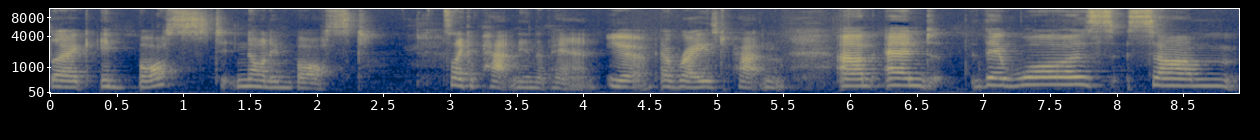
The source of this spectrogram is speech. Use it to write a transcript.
like embossed, not embossed. It's like a pattern in the pan Yeah. a raised pattern. Um, and there was some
